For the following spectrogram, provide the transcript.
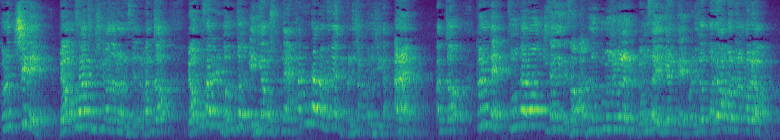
그렇지 명사 중심의 언어라고 했어요 맞죠? 명사를 먼저 얘기하고 싶은데 한 단어면은 걸리적거리지가 않아요 맞죠? 그런데 두 단어 이상이 돼서 앞에서 꾸며주면은 명사 얘기할 때 걸리적거려 안 걸리적거려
